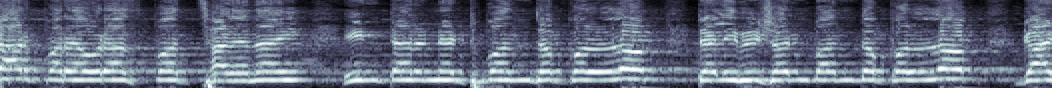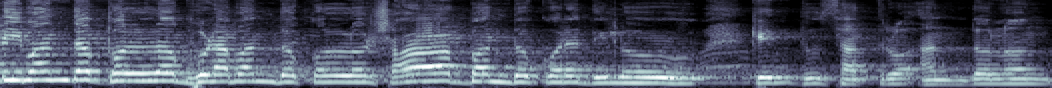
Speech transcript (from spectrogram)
তারপরেও রাজপথ ছাড়ে নাই। ইন্টারনেট বন্ধ করল, টেলিভিশন বন্ধ করল, গাড়ি বন্ধ করল, ঘোড়া বন্ধ করল, সব বন্ধ করে দিল। কিন্তু ছাত্র আন্দোলন,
